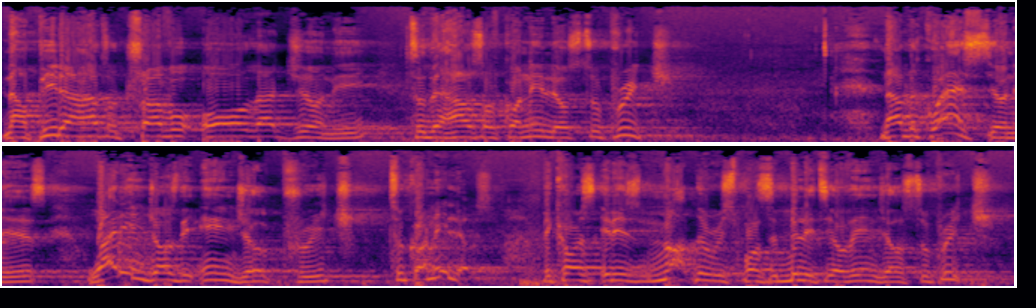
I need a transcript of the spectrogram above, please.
Now, Peter had to travel all that journey to the house of Cornelius to preach. Now, the question is why didn't just the angel preach to Cornelius? Because it is not the responsibility of angels to preach.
